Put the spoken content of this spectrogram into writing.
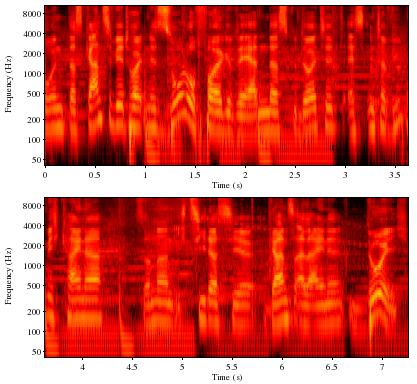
Und das Ganze wird heute eine Solo-Folge werden. Das bedeutet, es interviewt mich keiner, sondern ich ziehe das hier ganz alleine durch.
